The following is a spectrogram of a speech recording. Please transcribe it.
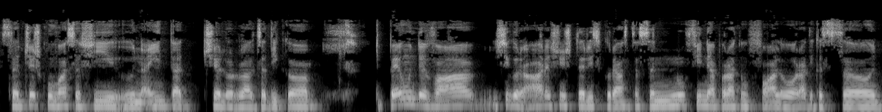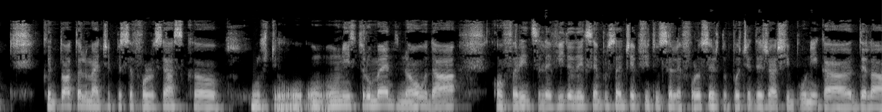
să încerci cumva să fii înaintea celorlalți, adică pe undeva, sigur, are și niște riscuri asta, să nu fii neapărat un follower, adică să, când toată lumea începe să folosească, nu știu, un, un instrument nou, da, conferințele video, de exemplu, să începi și tu să le folosești după ce deja și bunica de la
